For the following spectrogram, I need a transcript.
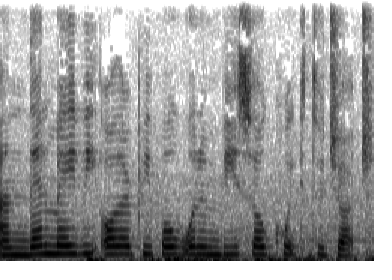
and then maybe other people wouldn't be so quick to judge.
